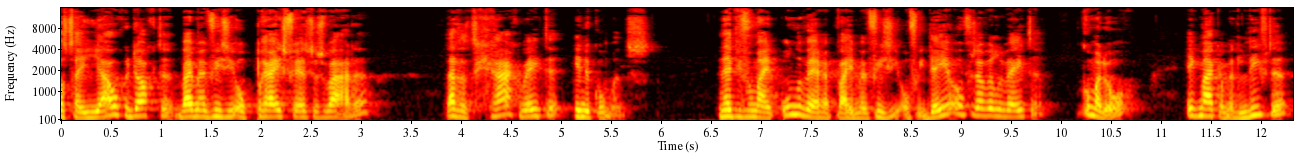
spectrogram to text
Wat zijn jouw gedachten bij mijn visie op prijs versus waarde? Laat het graag weten in de comments. En heb je voor mij een onderwerp waar je mijn visie of ideeën over zou willen weten? Kom maar door. Ik maak er met liefde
